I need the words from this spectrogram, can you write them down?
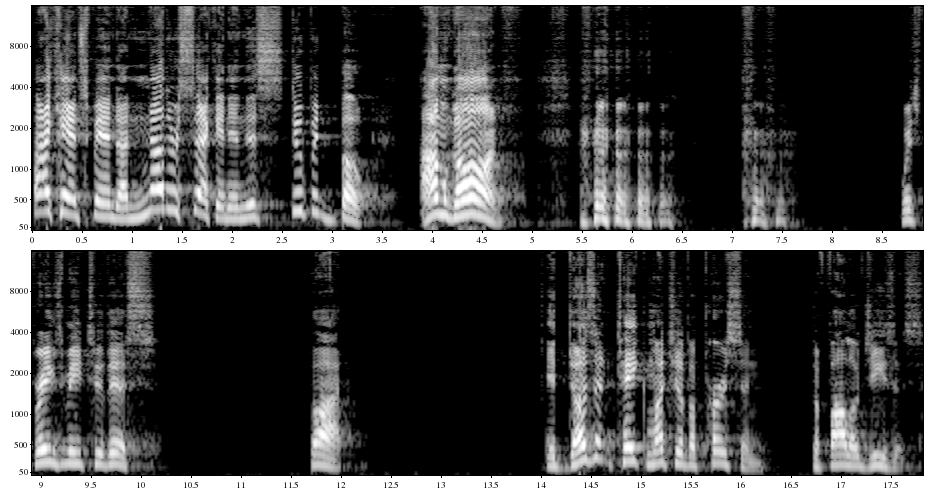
I can't spend another second in this stupid boat. I'm gone. Which brings me to this thought. It doesn't take much of a person to follow Jesus,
